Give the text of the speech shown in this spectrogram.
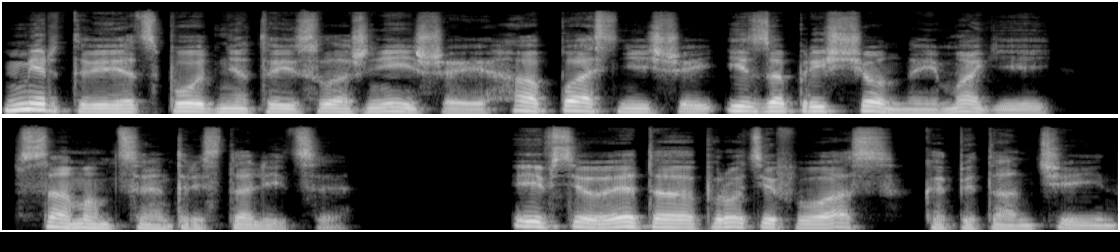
Мертвец, поднятый сложнейшей, опаснейшей и запрещенной магией в самом центре столицы. И все это против вас, капитан Чейн.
